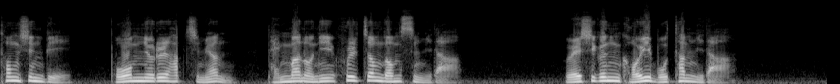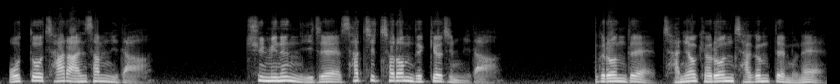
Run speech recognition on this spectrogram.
통신비, 보험료를 합치면 100만원이 훌쩍 넘습니다. 외식은 거의 못합니다. 옷도 잘 안 삽니다. 취미는 이제 사치처럼 느껴집니다. 그런데 자녀 결혼 자금 때문에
